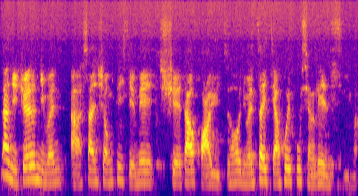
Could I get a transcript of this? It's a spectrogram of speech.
那你觉得你们啊三兄弟姐妹学到华语之后，你们在家会互相练习吗？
